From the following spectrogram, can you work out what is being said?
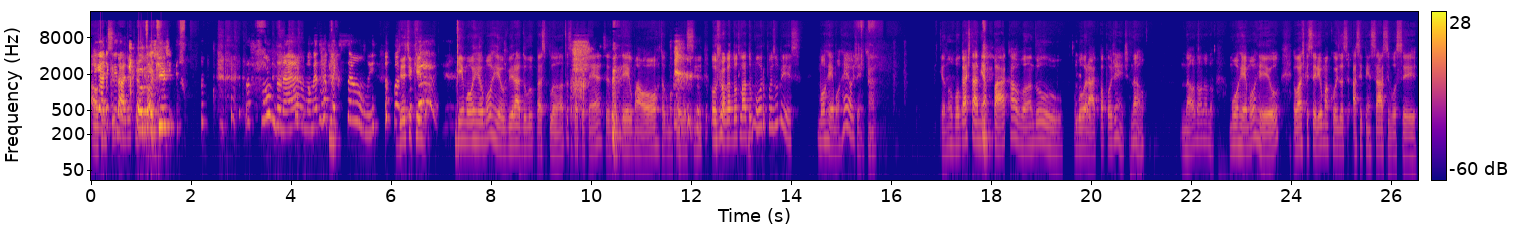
Obrigada, querido. Eu tô aqui. Profundo, né? Um momento de reflexão. Gente, quem, quem morreu, morreu. Vira adubo para as plantas, porque né, você vai ter uma horta, alguma coisa assim. Ou joga do outro lado do muro pros zumbis. Morrer, morreu, gente. Ah. Eu não vou gastar a minha pá cavando um buraco para pôr gente. Não. Não, não, não, não. Morrer, morreu. Eu acho que seria uma coisa a se pensar se você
